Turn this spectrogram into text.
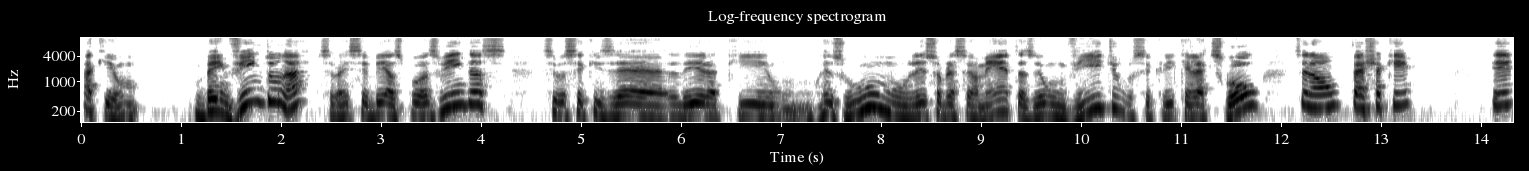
Aqui, um, bem-vindo, né? Você vai receber as boas-vindas. Se você quiser ler aqui um resumo, ler sobre as ferramentas, ver um vídeo, você clica em Let's Go. Se não, fecha aqui. E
